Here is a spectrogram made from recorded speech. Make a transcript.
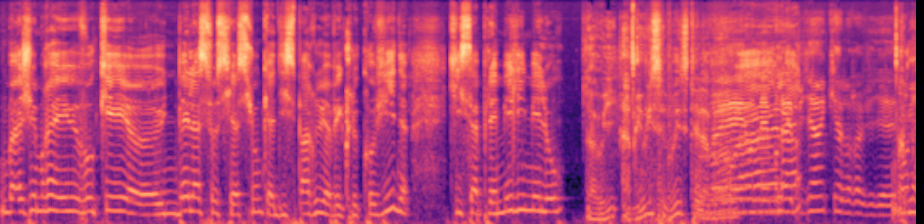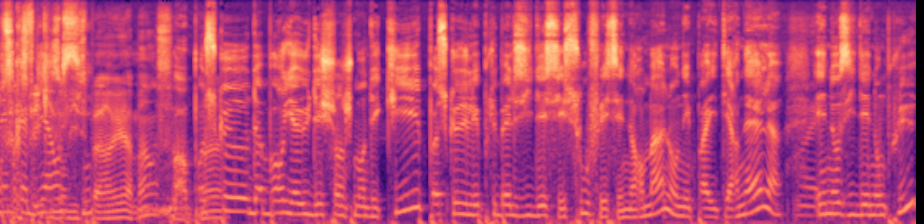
Bah, J'aimerais évoquer euh, une belle association qui a disparu avec le Covid, qui s'appelait Méli-Mélo. Ah oui, ah mais oui, c'est vrai, c'était Ouais, là-bas. on aimerait bien qu'elle revienne. On Comment ça se fait qu'ils bien ont disparu à mince Bah, parce Ouais. que d'abord, il y a eu des changements d'équipe, parce que les plus belles idées s'essoufflent et c'est normal, on n'est pas éternel, Ouais. et nos idées non plus.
